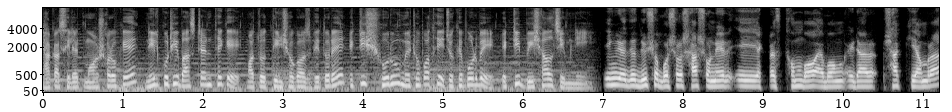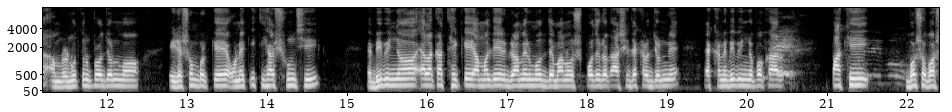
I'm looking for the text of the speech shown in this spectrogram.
ঢাকা সিলেট মহাসড়কে নীলকুঠি বাসস্ট্যান্ড থেকে মাত্র তিনশো গজ ভেতরে একটি সরু মেঠোপথে চোখে পড়বে একটি বিশাল চিমনি। ইংরেজদের দুইশো বছর শাসনের এই একটা স্তম্ভ এবং এটার সাক্ষী আমরা। আমরা নতুন প্রজন্ম, এটা সম্পর্কে অনেক ইতিহাস শুনছি। বিভিন্ন এলাকা থেকে আমাদের গ্রামের মধ্যে মানুষ পর্যটক আসে দেখার জন্য। এখানে বিভিন্ন প্রকার পাখি বসবাস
